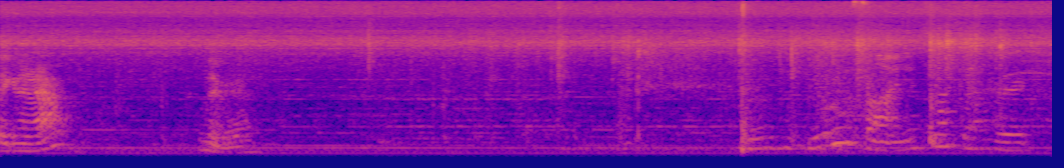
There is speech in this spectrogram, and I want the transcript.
Taking it out? No. You'll be fine. It's not gonna hurt.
